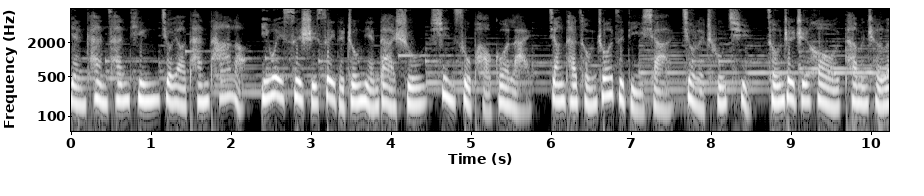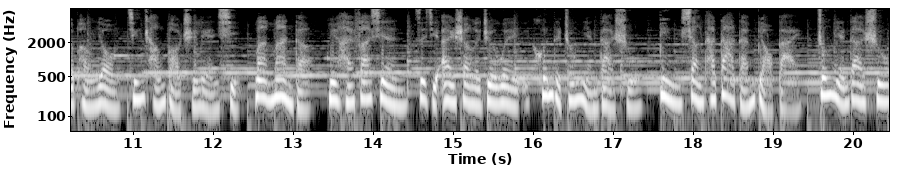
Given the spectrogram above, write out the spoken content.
眼看餐厅就要坍塌了。一位四十岁的中年大叔迅速跑过来。将她从桌子底下救了出去。从这之后，他们成了朋友，经常保持联系。慢慢的，女孩发现自己爱上了这位已婚的中年大叔，并向他大胆表白。中年大叔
